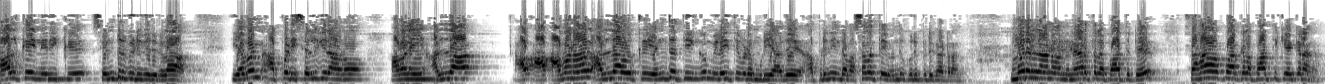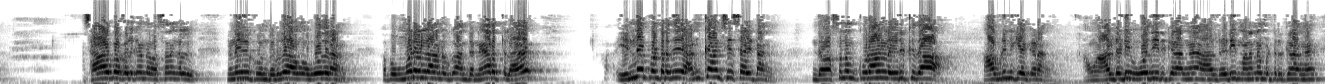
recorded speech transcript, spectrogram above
வாழ்க்கை நெறிக்கு சென்று விடுவீர்களா? எவன் அப்படி செல்கிறானோ அவனை அல்லாஹ் அவனால் அல்லாவுக்கு எந்த தீங்கும் இழைத்து விட முடியாது அப்படின்னு இந்த வசனத்தை வந்து குறிப்பிட்டு காட்டுறாங்க. உமரல்லான அந்த நேரத்தில் பார்த்துட்டு சகாபாக்களை பார்த்து கேட்கிறாங்க சகாபாக்களுக்கு அந்த வசனங்கள் நினைவுக்கு வந்துடுது அவங்க ஓதுறாங்க. அப்ப உமரல்லானுக்கும் அந்த நேரத்தில் என்ன பண்றது? அன்கான்சியஸ் ஆயிட்டாங்க. இந்த வசனம் குரான்ல இருக்குதா? அப்படின்னு கேட்கிறாங்க அவங்க ஆல்ரெடி ஓதி இருக்கிறாங்க ஆல்ரெடி மனநமிட்டு இருக்கிறாங்க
